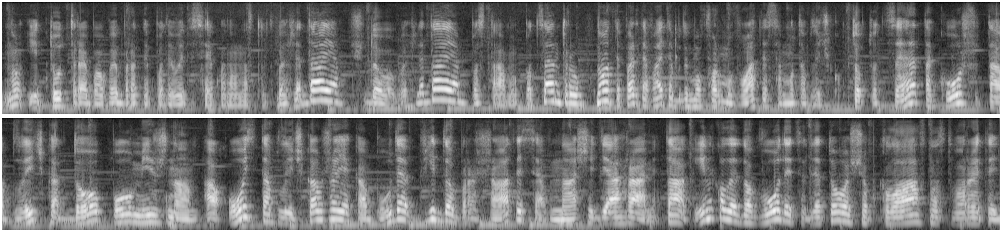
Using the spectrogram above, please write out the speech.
Ну і тут треба вибрати, подивитися, як воно в нас тут виглядає. Чудово виглядає, поставимо по центру. Ну а тепер давайте будемо формувати саму табличку. Тобто це також табличка допоміжна. А ось табличка вже, яка буде відображатися в нашій діаграмі. Так, інколи доводиться для того, щоб класно створити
